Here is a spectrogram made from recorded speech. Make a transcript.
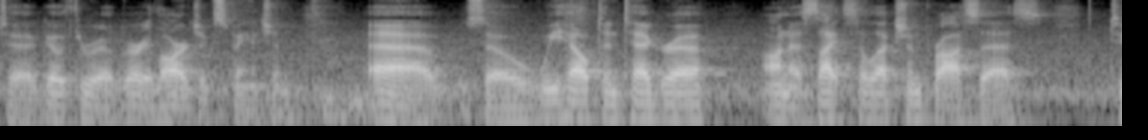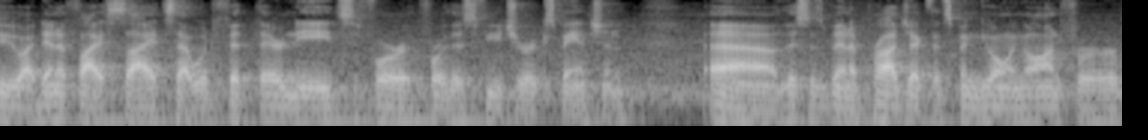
to go through a very large expansion. Uh, so we helped Integra on a site selection process to identify sites that would fit their needs for, for this future expansion. Uh, this has been a project that's been going on for,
